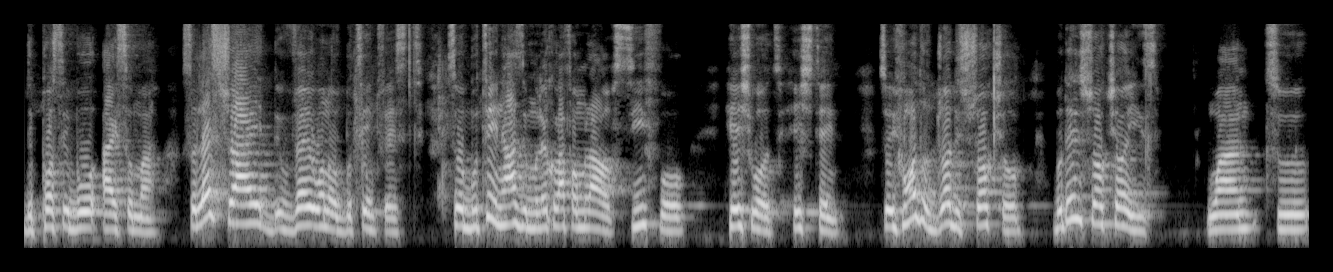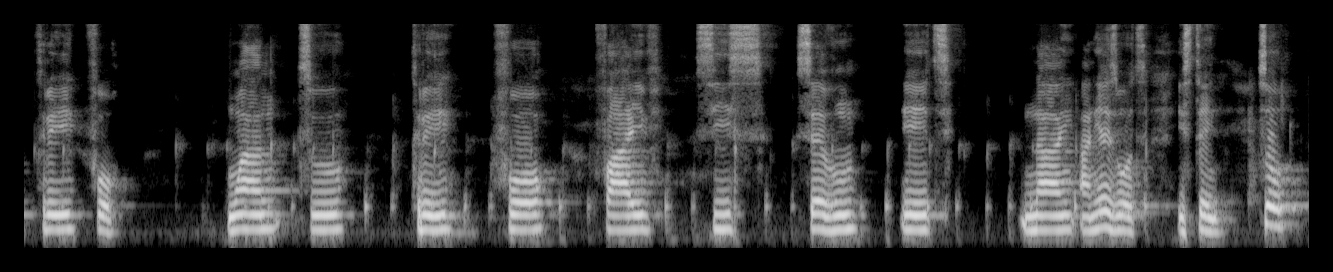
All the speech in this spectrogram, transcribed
the possible isomer. So let's try the very one of butane first. So butane has the molecular formula of C4, H what? H10. So if you want to draw the structure, butane structure is 1, 2, 3, 4. 1, 2, 3, 4, 5, 6, 7, 8, 9, and here's what is 10. So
